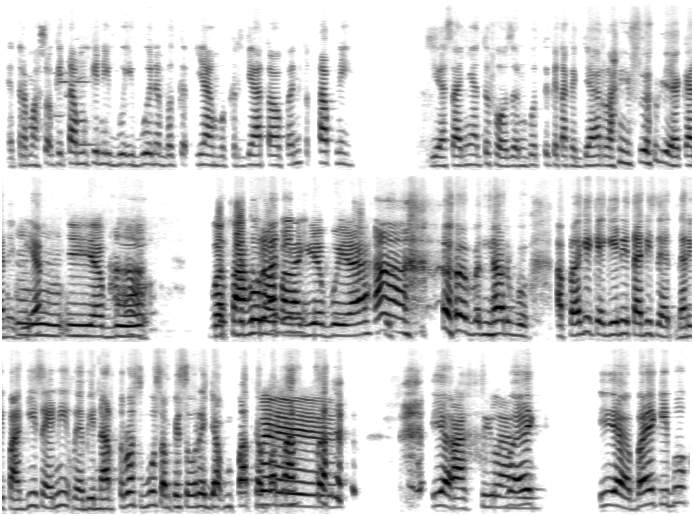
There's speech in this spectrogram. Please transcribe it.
Ya, termasuk kita mungkin ibu-ibu yang, bekerja, yang bekerja atau apa ini tetap nih biasanya tuh frozen food tuh kita kejar langsung ya kan Ibu ya. Hmm, iya Bu. Ah, Buat sahur apalagi ini, ya Bu ya. Ah, benar Bu. Apalagi kayak gini tadi saya, dari pagi saya ini webinar terus Bu sampai sore jam 4 kapan. Iya. Pastilah. Baik. Iya, baik Ibu.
